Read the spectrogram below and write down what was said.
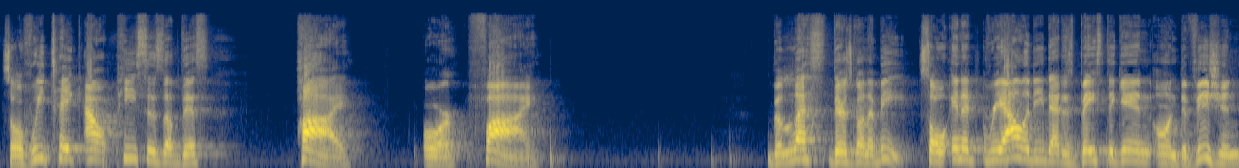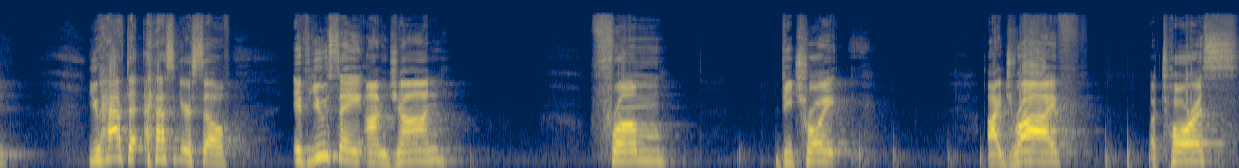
So if we take out pieces of this pi or phi, the less there's going to be. So, in a reality that is based again on division, you have to ask yourself if you say, I'm John from Detroit, I drive a Taurus,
